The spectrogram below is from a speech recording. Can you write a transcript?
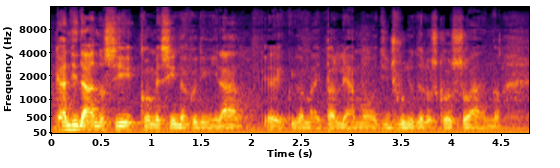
candidandosi come sindaco di Milano, qui ormai parliamo di giugno dello scorso anno.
